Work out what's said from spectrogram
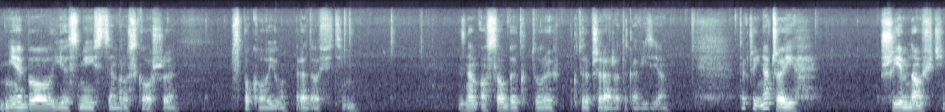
Niebo jest miejscem rozkoszy, spokoju, radości. Znam osoby, których, które przeraża taka wizja. Tak czy inaczej, przyjemności,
